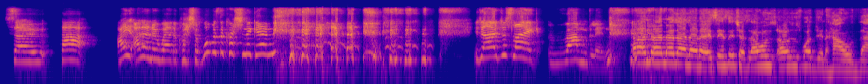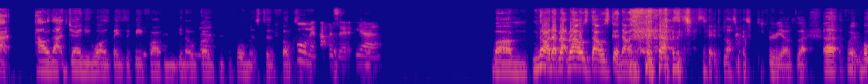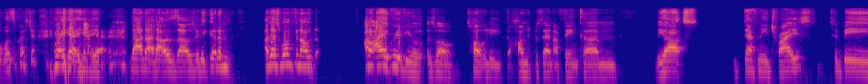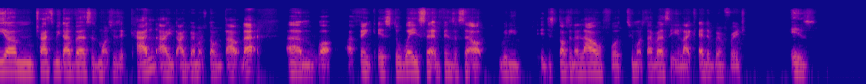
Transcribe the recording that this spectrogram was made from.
So that I, I don't know where the question what was the question again? I'm just like rambling. oh no no no no no it's, it's interesting. I was I was just wondering how that how that journey was basically from you know yeah. going from performance to focus. Performing, that was it, yeah. yeah. But um, no, that, that, that was that was good. That was, that was. The last question for me, I was like, uh, wait, what was the question? But yeah, yeah, yeah. No, no, that was that was really good. And I guess one thing I would, I, I agree with you as well, totally, hundred percent. I think um, the arts definitely tries to be um tries to be diverse as much as it can. I I very much don't doubt that. Um, but I think it's the way certain things are set up really it just doesn't allow for too much diversity. Like Edinburgh Fringe is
